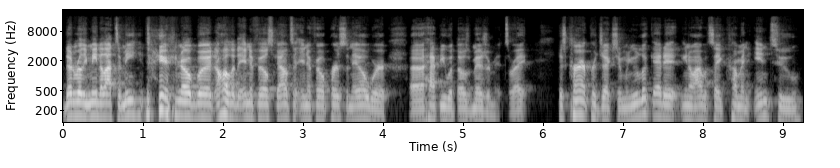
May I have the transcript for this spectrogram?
doesn't really mean a lot to me, you know, but all of the NFL scouts and NFL personnel were uh, happy with those measurements, right? His current projection, when you look at it, you know, I would say coming into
